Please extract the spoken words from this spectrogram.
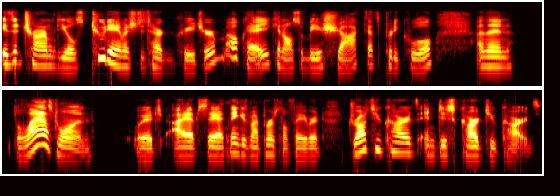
Izzet Charm deals two damage to target creature. Okay, it can also be a shock. That's pretty cool. And then the last one, which I have to say I think is my personal favorite, draw two cards and discard two cards.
